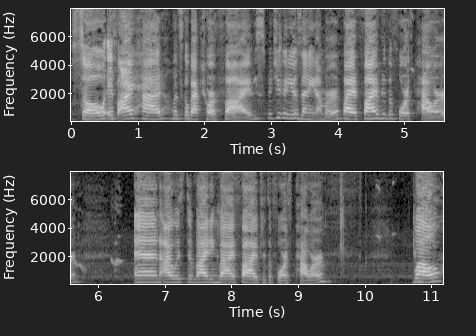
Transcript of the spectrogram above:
so if I had, let's go back to our 5s, but you could use any number. If I had 5 to the 4th power, and I was dividing by 5 to the 4th power, well,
